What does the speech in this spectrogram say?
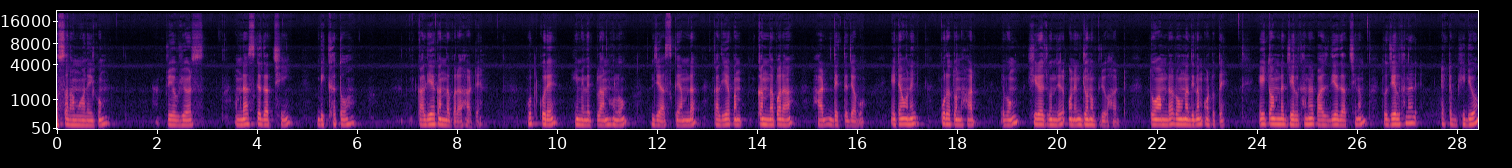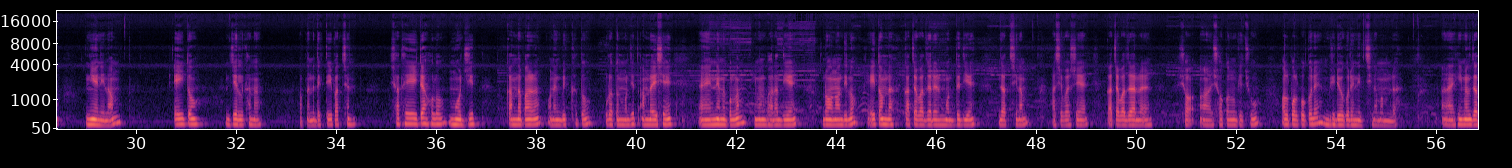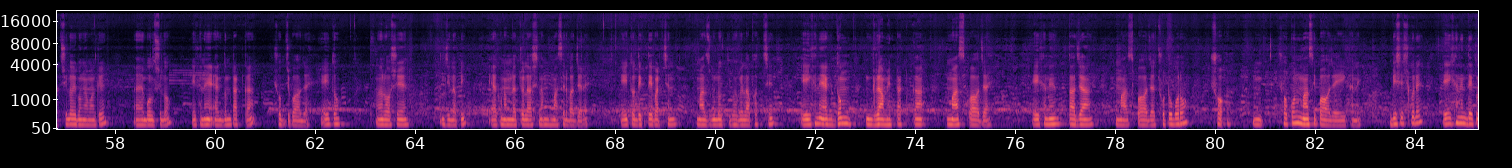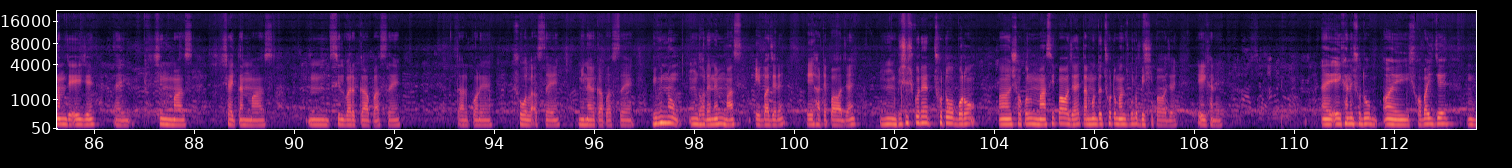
আসসালামু আলাইকুম। প্রিয় ভিউয়ার্স, আমরা আজকে যাচ্ছি বিখ্যাত কালিয়াকান্দাপাড়া হাটে। হুট করে হিমেলে প্ল্যান হলো যে আজকে আমরা কালিয়া কান্দাপাড়া হাট দেখতে যাব। এটা অনেক পুরাতন হাট এবং সিরাজগঞ্জের অনেক জনপ্রিয় হাট। তো আমরা রওনা দিলাম অটোতে। এই তো আমরা জেলখানার পাশ দিয়ে যাচ্ছিলাম। তো জেলখানার একটা ভিডিও নিয়ে নিলাম। এই তো জেলখানা। আপনারা দেখতেই পাচ্ছেন। সাথে এইটা হলো মসজিদ। কান্দাপাড়া, অনেক বিখ্যাত পুরাতন মসজিদ। আমরা এসে নেমে পড়লাম। হিমেল ভাড়া দিয়ে রওনা দিল। এই তো আমরা কাঁচা বাজারের মধ্যে দিয়ে যাচ্ছিলাম। আশেপাশে কাঁচা বাজারের সকল কিছু অল্প অল্প করে ভিডিও করে নিচ্ছিলাম আমরা। হিমেল যাচ্ছিল এবং আমাকে বলছিল এখানে একদম টাটকা সবজি পাওয়া যায়। এই তো, রসে জিলাপি। এখন আমরা চলে আসলাম মাছের বাজারে। এই তো দেখতেই পাচ্ছেন মাছগুলো কীভাবে লাফাচ্ছে। এইখানে একদম গ্রামের টাটকা মাছ পাওয়া যায়। এইখানে তাজা মাছ পাওয়া যায়, ছোট, বড় সকল মাছই পাওয়া যায় এইখানে। বিশেষ করে এইখানে দেখলাম যে এই যে শিং মাছ শৈতান মাছ সিলভার কাপ আছে, তারপরে শোল আছে মিনার কাপ আছে, বিভিন্ন ধরনের মাছ এই বাজারে এই হাটে পাওয়া যায়। বিশেষ করে ছোট, বড় সকল মাছই পাওয়া যায়, তার মধ্যে ছোট মাছগুলো বেশি পাওয়া যায় এইখানে। এইখানে শুধু সবাই যে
